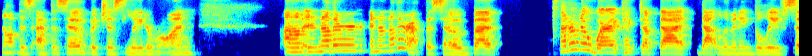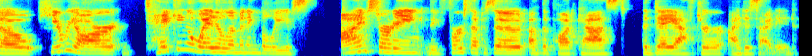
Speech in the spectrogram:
not this episode, but just later on. Um, in another in another episode. But I don't know where I picked up that that limiting belief. So here we are taking away the limiting beliefs I'm starting the first episode of the podcast the day after I decided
